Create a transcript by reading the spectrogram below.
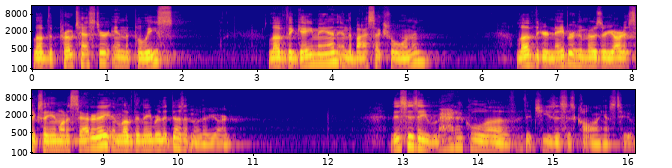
love the protester and the police, love the gay man and the bisexual woman, love your neighbor who mows their yard at 6 a.m. on a Saturday, and love the neighbor that doesn't mow their yard. This is a radical love that Jesus is calling us to.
